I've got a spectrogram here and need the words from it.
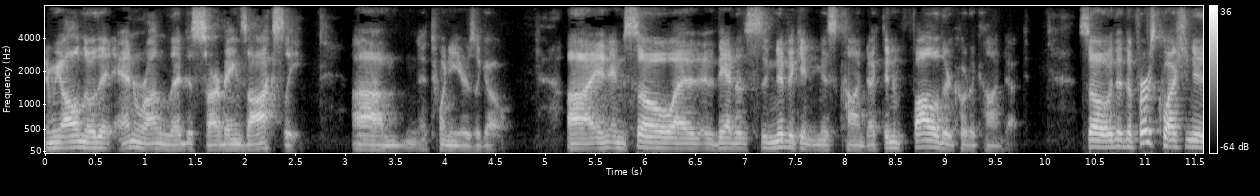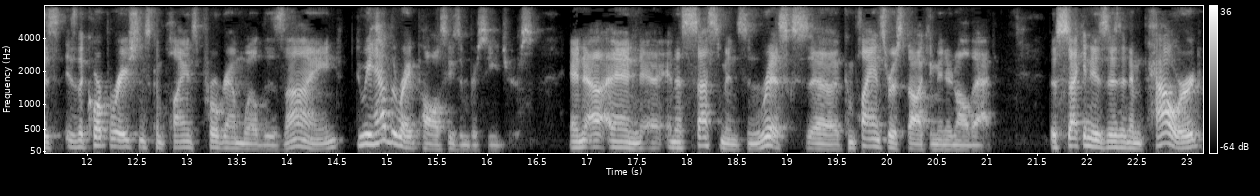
And we all know that Enron led to Sarbanes-Oxley um, 20 years ago. Uh, and, and so uh, they had a significant misconduct, didn't follow their code of conduct. So the, the, first question is, is the corporation's compliance program well designed? Do we have the right policies and procedures and, uh, and, uh, and assessments and risks, uh, compliance risk documented and all that? The second is, is it empowered?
